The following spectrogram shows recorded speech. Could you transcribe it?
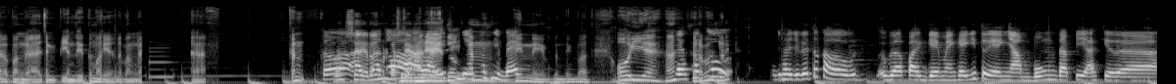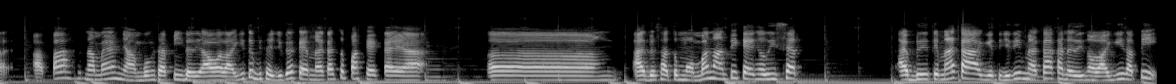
apa nggak Champions itu masih ada apa nggak. Tuh, Terus saya atau- rasa atau pasti ada ada itu kan sih, ini penting banget. Oh iya, hah? Biasa Kenapa? tuh bisa juga tuh kalau beberapa game yang kayak gitu ya nyambung tapi akhirnya apa namanya nyambung tapi dari awal lagi tuh bisa juga kayak mereka tuh pakai kayak eh ada satu momen nanti kayak ngeriset ability mereka gitu jadi mereka akan dari nol lagi tapi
